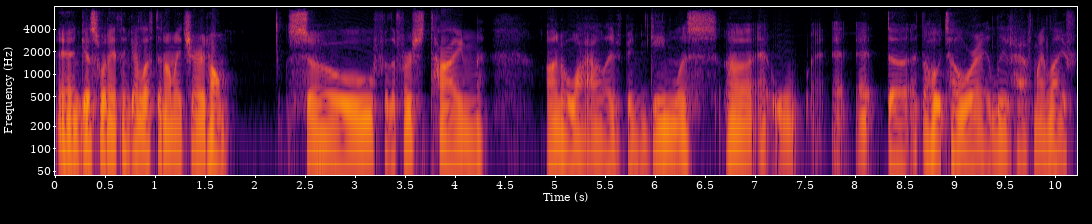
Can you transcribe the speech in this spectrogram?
And guess what? I think I left it on my chair at home. So for the first time on a while, I've been gameless uh, at at at, uh, at the hotel where I live half my life,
